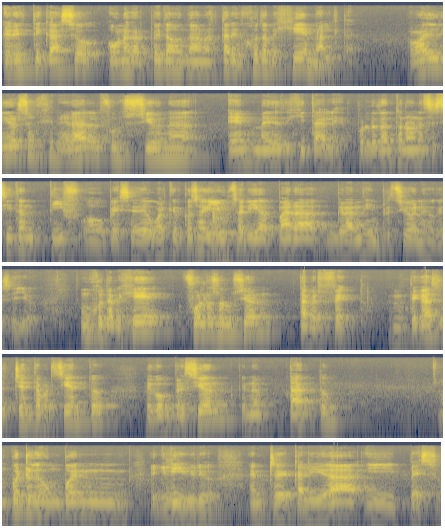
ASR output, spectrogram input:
en este caso, a una carpeta donde van a estar en JPG en alta. Radio Universo en general funciona en medios digitales, por lo tanto no necesitan TIFF o PSD o cualquier cosa que yo usaría para grandes impresiones o qué sé yo. Un JPG full resolución está perfecto. En este caso 80% de compresión, que no es tanto. Encuentro que es un buen equilibrio entre calidad y peso.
